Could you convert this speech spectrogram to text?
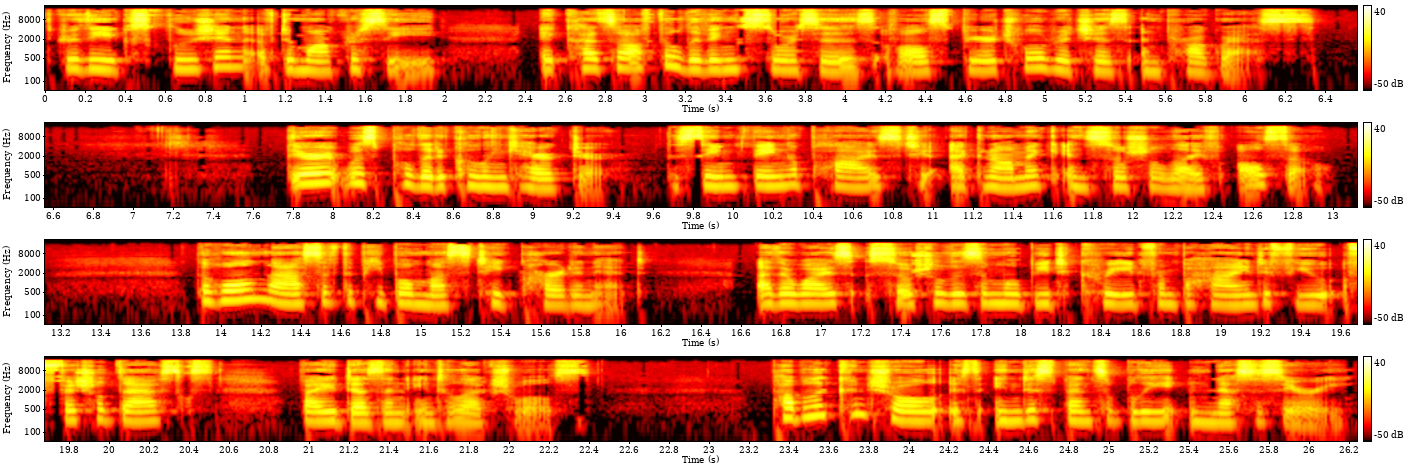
through the exclusion of democracy, it cuts off the living sources of all spiritual riches and progress. There it was political in character. The same thing applies to economic and social life also. The whole mass of the people must take part in it. Otherwise, socialism will be decreed from behind a few official desks by a dozen intellectuals. Public control is indispensably necessary.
